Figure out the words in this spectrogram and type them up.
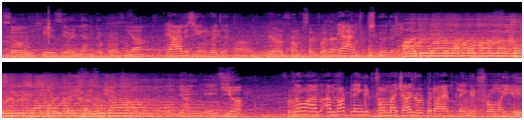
Ah. So he's your younger brother? Yeah. Yeah, I'm his younger brother. Oh, you're from Sargoda? Yeah, I'm from Sargodha. हाजी मार मोहम्मद खान लंग से रही सामारी लंग सरगोदा Young age? Yeah. From no, I'm, I'm not playing it from my childhood, but I am playing it from a year.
